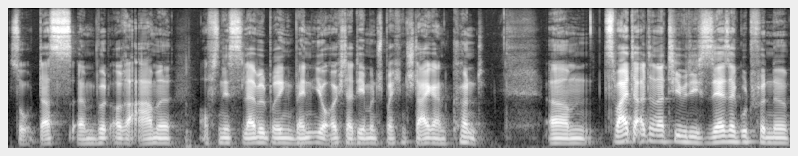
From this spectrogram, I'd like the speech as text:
So, das ähm, wird eure Arme aufs nächste Level bringen, wenn ihr euch da dementsprechend steigern könnt. Ähm, zweite Alternative, die ich sehr, sehr gut finde,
